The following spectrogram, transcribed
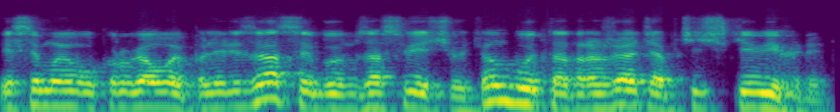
если мы его круговой поляризацией будем засвечивать, он будет отражать оптические вихри.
